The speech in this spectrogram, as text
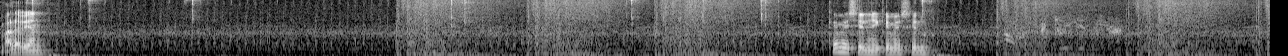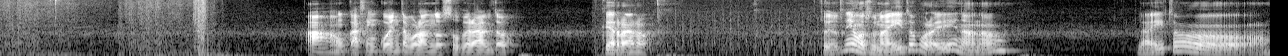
Vale, bien. ¿Qué misil ni qué misil? Un K-50 volando súper alto. Qué raro. ¿No teníamos un AITO por ahí? No, ¿no? La AITO...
